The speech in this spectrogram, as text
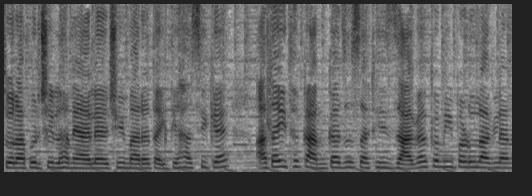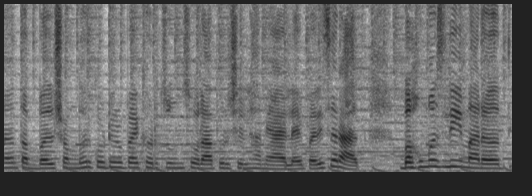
सोलापूर जिल्हा न्यायालयाची इमारत ऐतिहासिक आहे. आता इथं कामकाजासाठी जागा कमी पडू लागल्यानं तब्बल शंभर कोटी रुपये खर्चून सोलापूर जिल्हा न्यायालय परिसरात बहुमजली इमारत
